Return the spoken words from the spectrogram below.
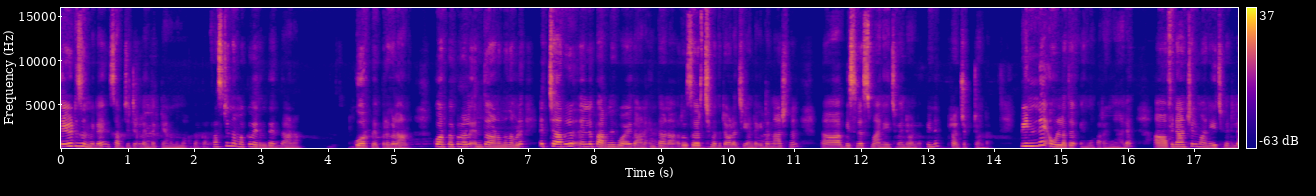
തേർഡ് സെമ്മിലെ സബ്ജക്റ്റുകൾ എന്തൊക്കെയാണെന്ന് നമുക്ക് നോക്കാം. ഫസ്റ്റ് നമുക്ക് വരുന്നത് എന്താണ്? കോർ പേപ്പറുകളാണ്. കോർ പേപ്പറുകൾ എന്താണെന്ന് നമ്മൾ എച്ച് ആർ എൽ പറഞ്ഞു പോയതാണ്. എന്താണ്? റിസർച്ച് മെത്തഡോളജി ഉണ്ട്. ഇന്റർനാഷണൽ ബിസിനസ് മാനേജ്മെന്റ് ഉണ്ട്. പിന്നെ പ്രൊജക്റ്റ് ഉണ്ട്. പിന്നെ ഉള്ളത് എന്ന് പറഞ്ഞാൽ ഫിനാൻഷ്യൽ മാനേജ്മെന്റിൽ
